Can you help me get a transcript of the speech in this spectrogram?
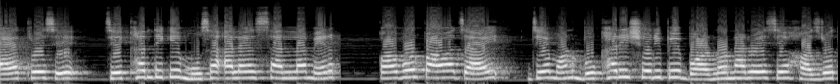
আয়াত রয়েছে যেখান থেকে মুসা আলাইসাল্লামের কবর পাওয়া যায়। যেমন বুখারি শরীফে বর্ণনা রয়েছে হজরত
